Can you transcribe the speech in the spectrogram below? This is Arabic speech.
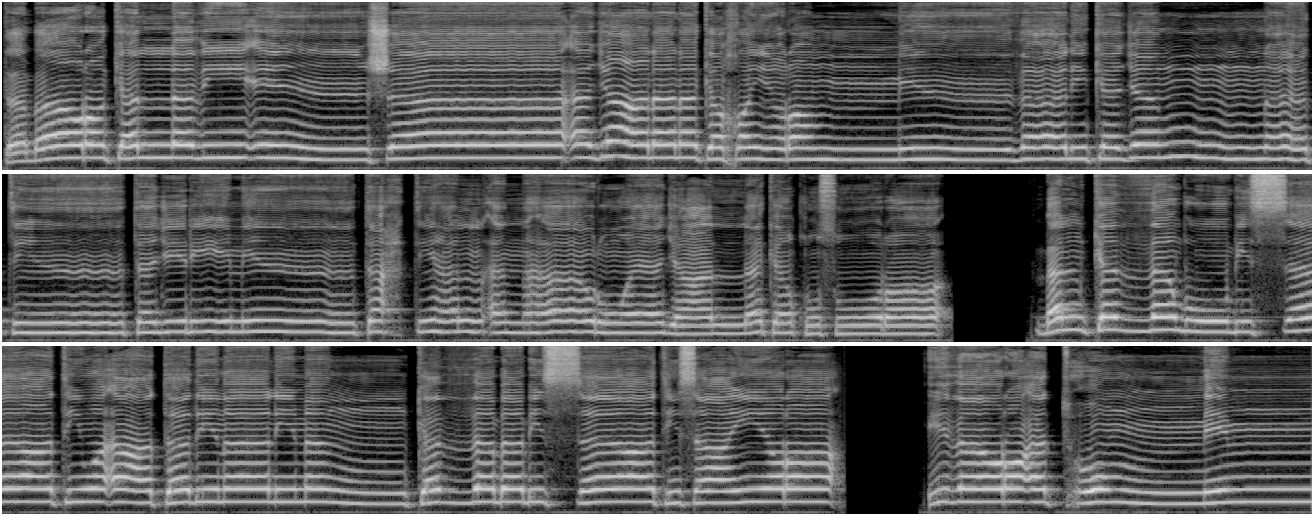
تبارك الذي إن شاء جعل لك خيرا من ذلك جنات تجري من تحتها الأنهار ويجعل لك قصورا. بل كذبوا بالساعة وأعتدنا لمن كذب بالساعة سعيرا. إذا رأتهم من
